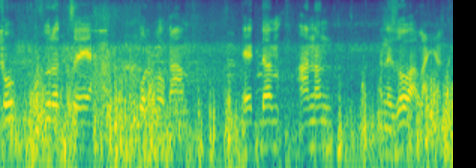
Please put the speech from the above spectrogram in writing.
ખૂબ સુરત છે. પુલનું કામ એકદમ આનંદ અને જોવાલાયક.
